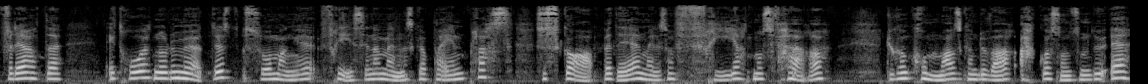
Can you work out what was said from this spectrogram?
For det at jeg tror at når du møter så mange frisinnede mennesker på én plass, så skaper det en veldig sånn fri atmosfære. Du kan komme og så kan du være akkurat sånn som du er.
